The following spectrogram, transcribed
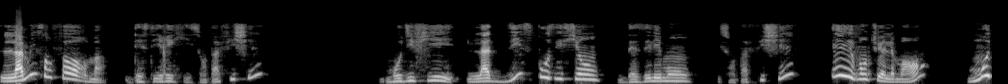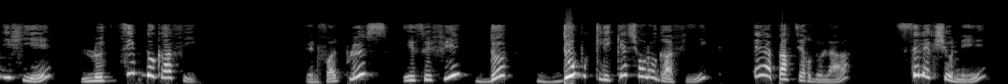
la mise en forme des séries qui sont affichées, modifier la disposition des éléments qui sont affichés et éventuellement modifier le type de graphique. Une fois de plus, il suffit de double-cliquer sur le graphique et à partir de là, sélectionner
